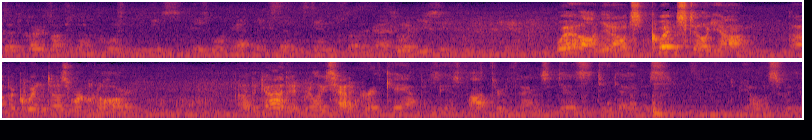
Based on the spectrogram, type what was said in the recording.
Coach Carter talked about Quentin, just his work ethic, setting the standard for other guys. What have you seen from him in camp? well, you know, it's Quentin's still young, uh, but Quentin does work real hard. Uh, the guy that really has had a great camp is he has fought through things and is D. Davis, to be honest with you.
